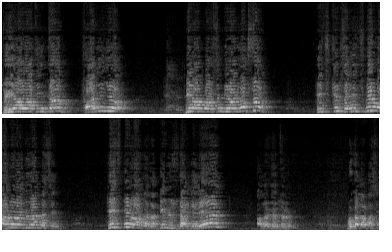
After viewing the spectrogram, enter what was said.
Dünya hayatı imtihan. Fani diyor. Bir an varsın bir an yoksun. Hiç kimse hiçbir varlığına güvenmesin. Hiçbir varlığına bir rüzgar gelir, alır götürür. Bu kadar basit.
